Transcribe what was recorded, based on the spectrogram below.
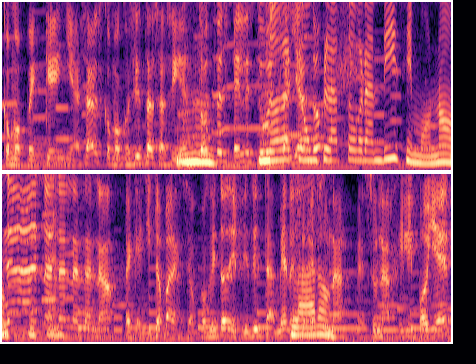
como pequeña, ¿sabes? Como cositas así. Entonces él estuvo No ensayando. un plato grandísimo, no. No, O sea, no, no, no, no, no. Pequeñito para que sea un poquito difícil también. Es- Es, Claro. una, es una gilipollez,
